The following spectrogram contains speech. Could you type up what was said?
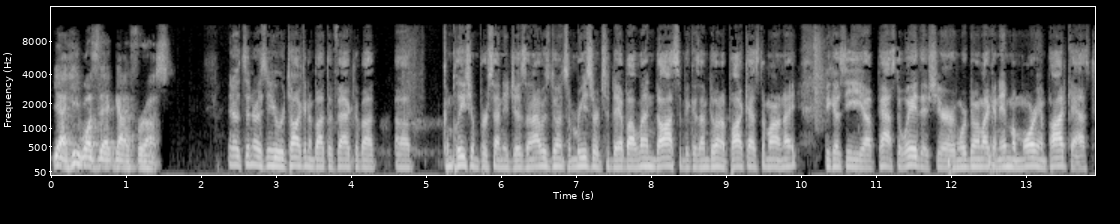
yeah, he was that guy for us. You know, it's interesting. You were talking about the fact about uh, completion percentages, and I was doing some research today about Len Dawson because I'm doing a podcast tomorrow night because he uh, passed away this year, and we're doing like an in memoriam podcast.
